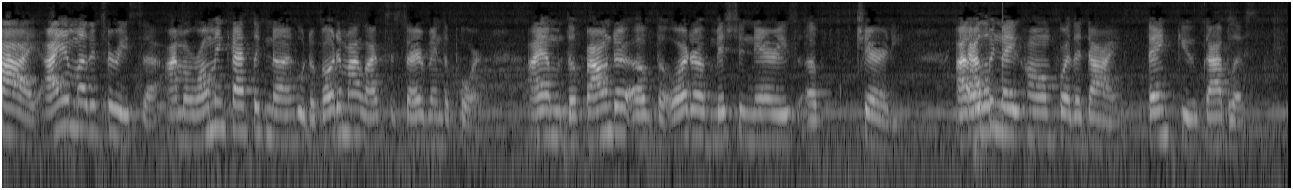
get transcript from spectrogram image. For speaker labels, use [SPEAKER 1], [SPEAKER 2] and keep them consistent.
[SPEAKER 1] Hi, I am Mother Teresa. I'm a Roman Catholic nun who devoted my life to serving the poor. I am the founder of the Order of Missionaries of Charity. I open a home for the dying. Thank you. God bless.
